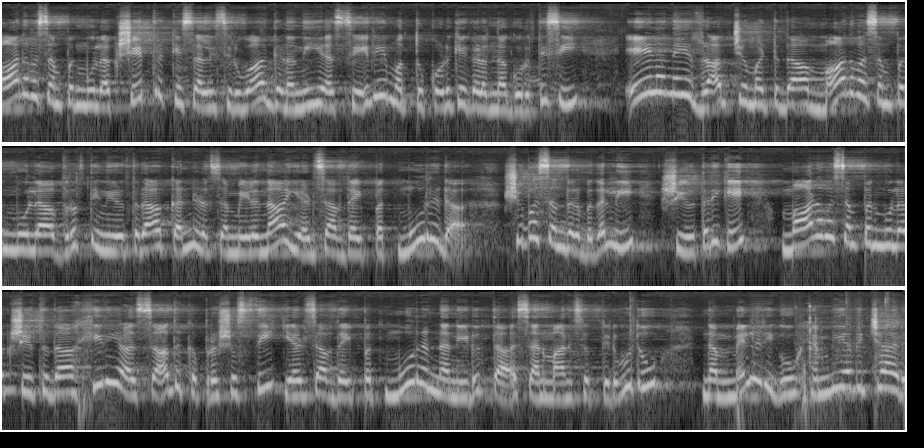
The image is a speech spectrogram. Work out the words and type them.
ಮಾನವ ಸಂಪನ್ಮೂಲ ಕ್ಷೇತ್ರಕ್ಕೆ ಸಲ್ಲಿಸಿರುವ ಗಣನೀಯ ಸೇವೆ ಮತ್ತು ಕೊಡುಗೆಗಳನ್ನು ಗುರುತಿಸಿ ಏಳನೇ ರಾಜ್ಯ ಮಟ್ಟದ ಮಾನವ ಸಂಪನ್ಮೂಲ ವೃತ್ತಿ ನಿರತರ ಕನ್ನಡ ಸಮ್ಮೇಳನ ಎರಡ್ ಸಾವಿರದ ಇಪ್ಪತ್ತ್ ಮೂರರ ಶುಭ ಸಂದರ್ಭದಲ್ಲಿ ಶ್ರೀಯುತರಿಗೆ ಮಾನವ ಸಂಪನ್ಮೂಲ ಕ್ಷೇತ್ರದ ಹಿರಿಯ ಸಾಧಕ ಪ್ರಶಸ್ತಿ ಎರಡ್ ಸಾವಿರದ ಇಪ್ಪತ್ತ್ ಮೂರನ್ನ ನೀಡುತ್ತಾ ಸನ್ಮಾನಿಸುತ್ತಿರುವುದು ನಮ್ಮೆಲ್ಲರಿಗೂ ಹೆಮ್ಮೆಯ ವಿಚಾರ.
